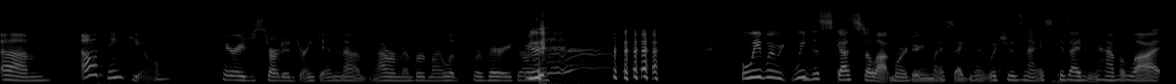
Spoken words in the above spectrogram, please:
Um. Oh, thank you. Carrie just started drinking. Um, I remembered my lips were very dry. well, we, we we discussed a lot more during my segment, which was nice because I didn't have a lot.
